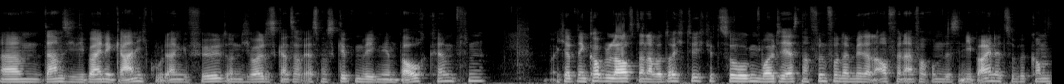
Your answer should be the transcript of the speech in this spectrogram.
ähm, da haben sich die Beine gar nicht gut angefühlt und ich wollte das Ganze auch erstmal skippen wegen den Bauchkrämpfen. Ich habe den Koppellauf dann aber durch, durchgezogen, wollte erst nach 500 Metern aufhören, einfach um das in die Beine zu bekommen.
